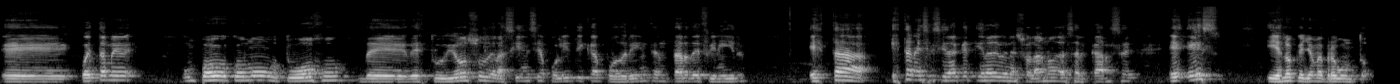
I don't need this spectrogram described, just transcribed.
eh, cuéntame un poco cómo tu ojo de, de estudioso de la ciencia política podría intentar definir esta, esta necesidad que tiene el venezolano de acercarse e, es, y es lo que yo me pregunto,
